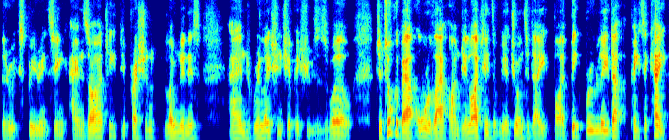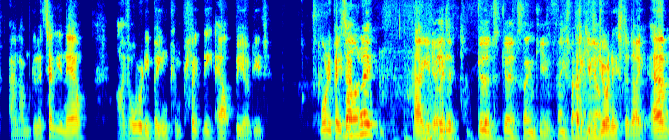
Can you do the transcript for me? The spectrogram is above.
that are experiencing anxiety, depression, loneliness, and relationship issues as well. To talk about all of that, I'm delighted that we are joined today by Big Brew leader Peter Cape. And I'm going to tell you now, I've already been completely outbearded Morning, Peter. Morning. How are you doing? Peter, good, good. Thank you. Thanks for Thank you for on. joining us today. Um,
